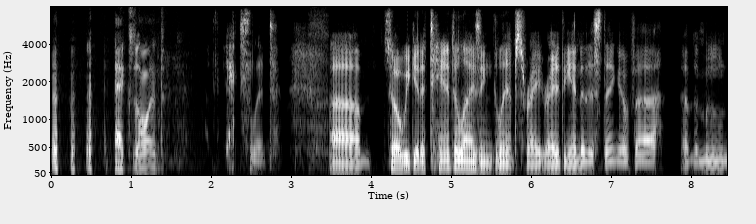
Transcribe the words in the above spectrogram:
Excellent. Excellent. Um, so we get a tantalizing glimpse, right, right at the end of this thing of uh, of the moon,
